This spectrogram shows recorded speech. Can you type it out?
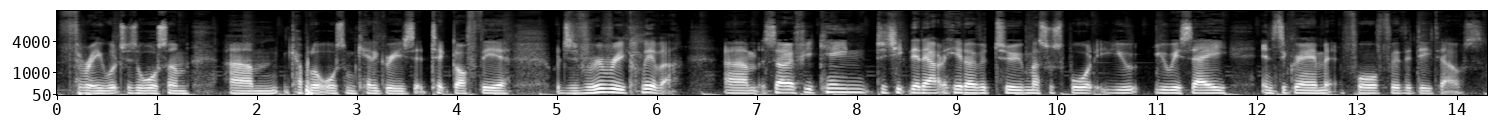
three, which is awesome. Um, a couple of awesome categories that ticked off there, which is very very clever. Um, so if you're keen to check that out, head over to Muscle Sport USA Instagram for further details.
